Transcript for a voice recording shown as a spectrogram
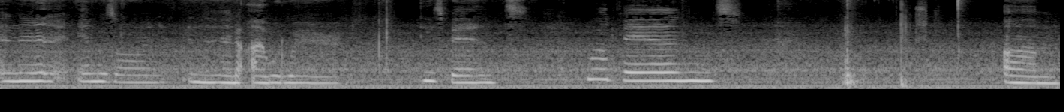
And then Amazon. And then I would wear these Vans. World Vans. Um,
